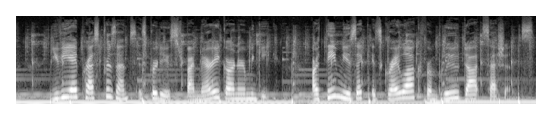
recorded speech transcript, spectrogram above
UVA Press Presents is produced by Mary Garner McGee. Our theme music is Greylock from Blue Dot Sessions.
